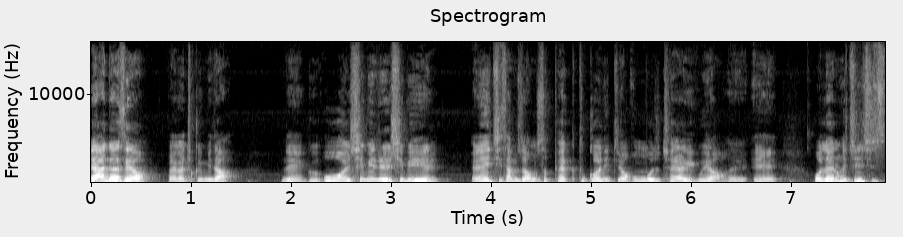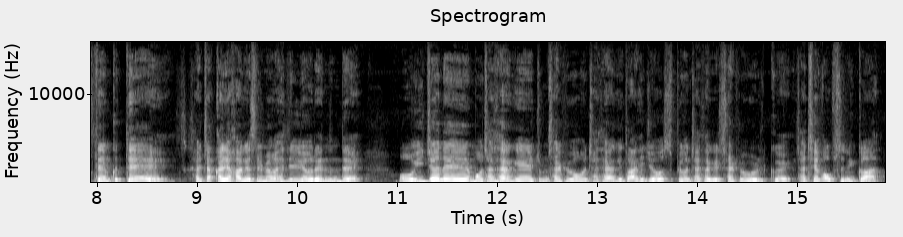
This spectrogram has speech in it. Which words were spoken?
네, 안녕하세요. 빨간 초크입니다. 네, 그 5월 11일, 12일 NH 삼성 스펙 두 건 있죠. 공모주 청약이고요. 예, 예. 원래는 그 진 시스템 끝에 살짝 간략하게 설명을 해드리려고 했는데 어, 이전에 뭐 자세하게 좀 살펴보면 자세하게도 아니죠. 스펙은 자세하게 살펴볼 그 자체가 없으니까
